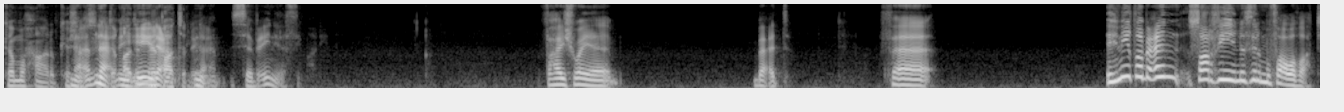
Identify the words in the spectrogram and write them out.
كمحارب نعم كشخص نعم يتقدم إيه نعم. نعم السبعين إلى الثمانين. فهاي شوية بعد. ف هني طبعا صار في مثل مفاوضات.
